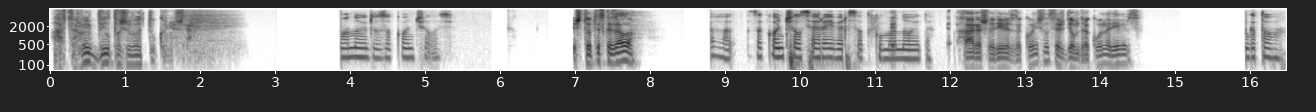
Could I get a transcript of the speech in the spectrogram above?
а второй бил по животу, конечно. Гуманоиду закончилось. Что ты сказала? А, закончился реверс от гуманоида. Хорошо, реверс закончился. Ждем дракона, реверс. Готово.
